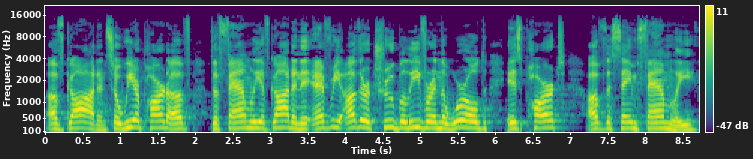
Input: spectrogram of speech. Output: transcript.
of God. And so we are part of the family of God. And every other true believer in the world is part of the same family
